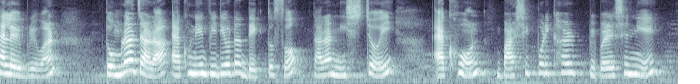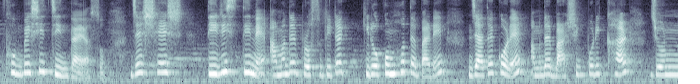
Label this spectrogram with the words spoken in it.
হ্যালো এভরিওয়ান তোমরা যারা এখন এই ভিডিওটা দেখতেছো, তারা নিশ্চয়ই এখন বার্ষিক পরীক্ষার প্রিপারেশন নিয়ে খুব বেশি চিন্তায় আসো যে শেষ তিরিশ দিনে আমাদের প্রস্তুতিটা কীরকম হতে পারে যাতে করে আমাদের বার্ষিক পরীক্ষার জন্য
